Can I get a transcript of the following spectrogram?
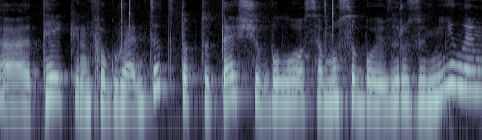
taken for granted, тобто те, що було само собою зрозумілим,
